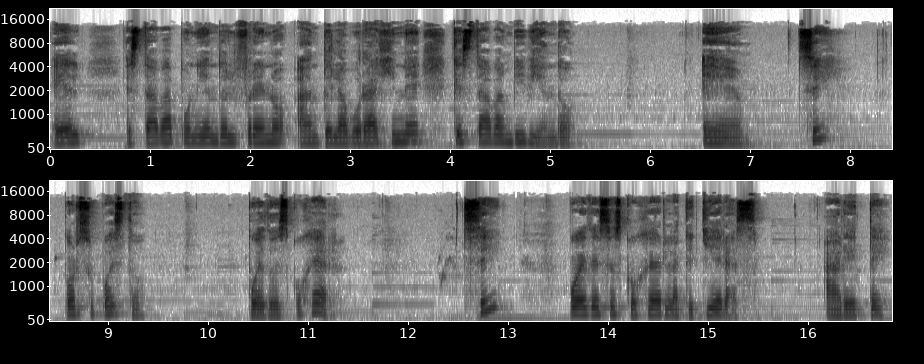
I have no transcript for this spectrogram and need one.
Él estaba poniendo el freno ante la vorágine que estaban viviendo. Eh, sí, por supuesto. ¿Puedo escoger? Sí, puedes escoger la que quieras. Arete,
